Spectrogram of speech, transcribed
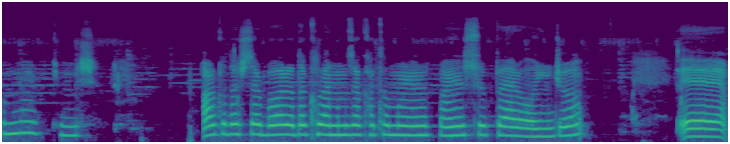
Bunlar kimmiş? Arkadaşlar bu arada klanımıza katılmayı unutmayın. Süper oyuncu. Ee,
